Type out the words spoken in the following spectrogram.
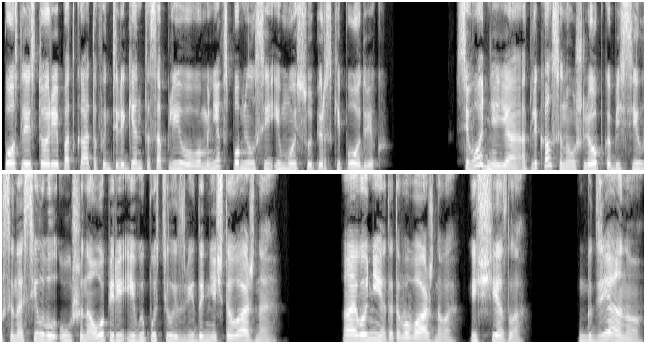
После истории подкатов интеллигента сопливого мне вспомнился и мой суперский подвиг. Сегодня я отвлекался на ушлепка, бесился, насиловал уши на опере и выпустил из вида нечто важное. А его нет, этого важного. Исчезло. Где оно?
